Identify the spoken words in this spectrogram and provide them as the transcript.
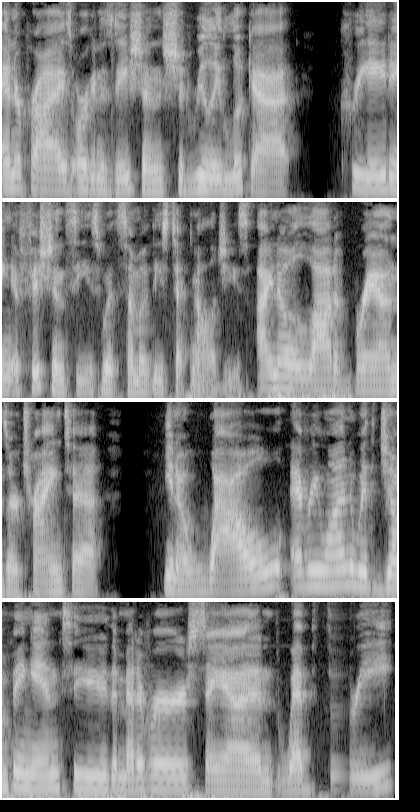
enterprise organizations should really look at creating efficiencies with some of these technologies. I know a lot of brands are trying to, you know, wow everyone with jumping into the metaverse and Web3.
